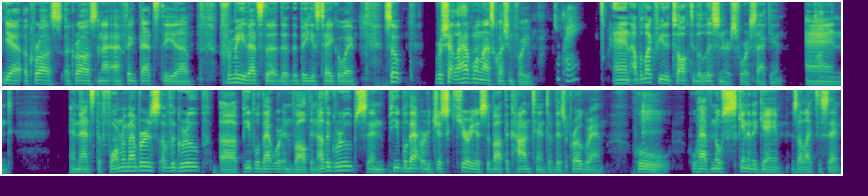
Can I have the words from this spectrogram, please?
Yeah, across across, and I, I think that's the uh, for me that's the, the the biggest takeaway. So, Rachelle, I have one last question for you. Okay. And I would like for you to talk to the listeners for a second and and that's the former members of the group, uh, people that were involved in other groups, and people that were just curious about the content of this program, who who have no skin in the game, as I like to say.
